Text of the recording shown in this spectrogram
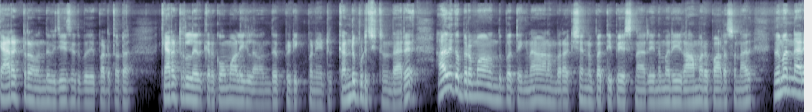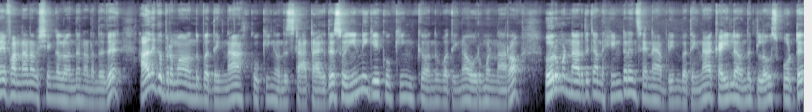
கேரக்டரை வந்து விஜய் சேதுபதி படத்தோட கேரக்டரில் இருக்கிற கோமாளிகளை வந்து ப்ரிடிக்ட் பண்ணிட்டு கண்டுபிடிச்சிட்டு இருந்தார். அதுக்கப்புறமா வந்து பார்த்திங்கன்னா நம்ம ரக்ஷனை பற்றி பேசினார் இந்த மாதிரி ராமரை பாட சொன்னார். இந்த மாதிரி நிறைய ஃபன்னான விஷயங்கள் வந்து நடந்தது. அதுக்கப்புறமா வந்து பார்த்திங்கன்னா குக்கிங் வந்து ஸ்டார்ட் ஆகுது. ஸோ இன்றைக்கி குக்கிங்க்கு வந்து பார்த்திங்கன்னா ஒரு மணி நேரம். ஒரு மணி நேரத்துக்கு அந்த ஹிண்ட்ரன்ஸ் என்ன அப்படின்னு பார்த்திங்கன்னா கையில் வந்து க்ளவுஸ் போட்டு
